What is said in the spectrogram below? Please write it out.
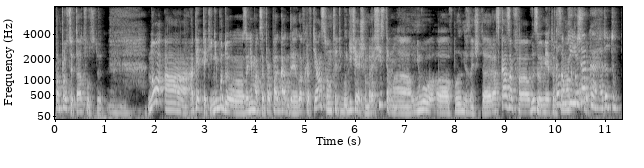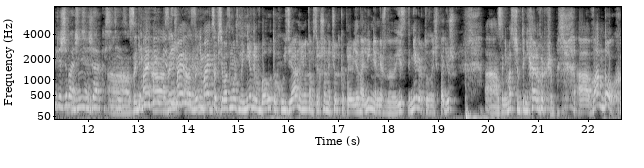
там просто это отсутствует. Но, а, опять-таки, не буду заниматься пропагандой лавкрафтианства. Он, кстати, был дичайшим расистом. А, У него а, в половине, значит, рассказов вызовами этого Как самого Ктулху, жарко, а тут переживаешь, что жарко сидеть. занима- Скажи, занима- пожалуйста. Занимаются всевозможные негры в болотах Луизианы. У него там совершенно четко проведена линия между... Если ты негр, то, значит, пойдешь заниматься чем-то нехорошим. Ван Док,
